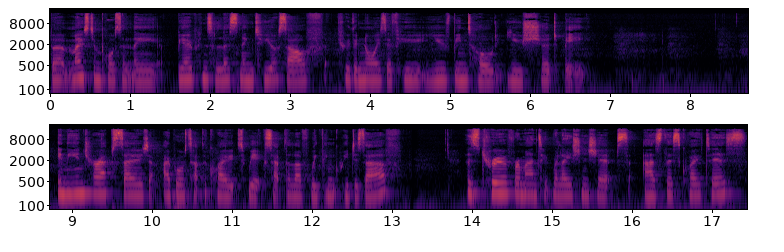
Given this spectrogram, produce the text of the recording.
But most importantly, be open to listening to yourself through the noise of who you've been told you should be. In the intro episode, I brought up the quote, We accept the love we think we deserve. As true of romantic relationships as this quote is,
